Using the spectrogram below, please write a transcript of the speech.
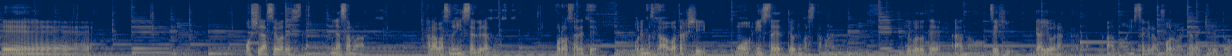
えーお知らせはですね、皆様、カラバスのインスタグラム、フォローされておりますが、私もインスタやっております、たまに。ということで、あのぜひ概要欄からあのインスタグラムフォローいただけると、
